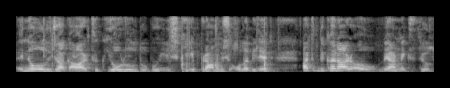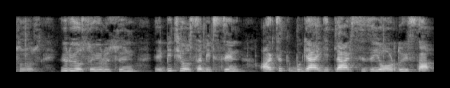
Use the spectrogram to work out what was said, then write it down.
E, ne olacak artık? Yoruldu bu ilişki, yıpranmış olabilir. Artık bir karar o, vermek istiyorsunuz. Yürüyorsa yürüsün, e, bitiyorsa bitsin. Artık bu gelgitler sizi yorduysa.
